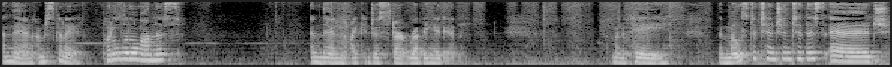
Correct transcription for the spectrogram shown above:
And then I'm just gonna put a little on this and then I can just start rubbing it in. I'm gonna pay the most attention to this edge.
